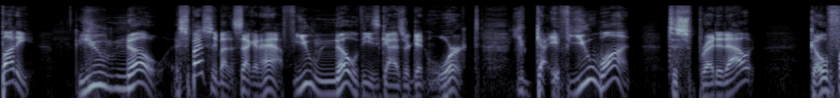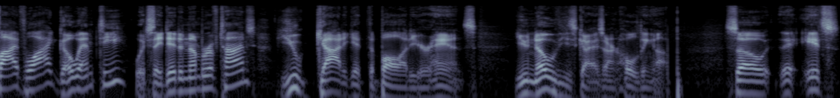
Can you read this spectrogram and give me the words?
buddy, you know, especially by the second half, you know these guys are getting worked. You got if you want to spread it out, go five wide, go empty, which they did a number of times, you got to get the ball out of your hands. You know these guys aren't holding up. So it's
